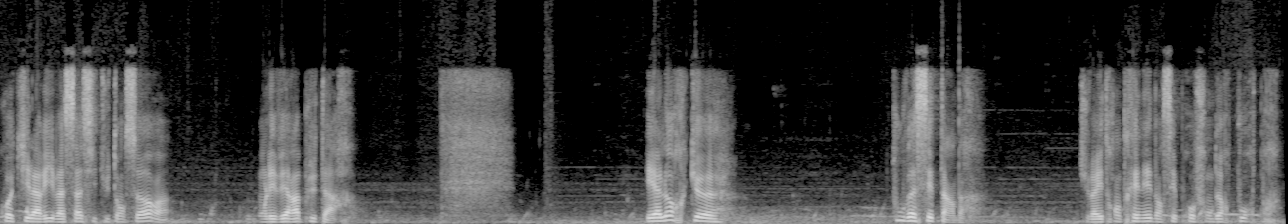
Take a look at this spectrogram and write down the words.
quoi qu'il arrive à ça, si tu t'en sors. On les verra plus tard. Et alors que tout va s'éteindre, tu vas être entraîné dans ces profondeurs pourpres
